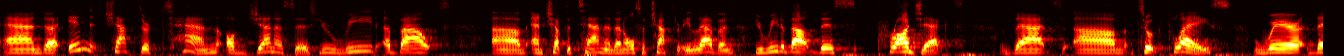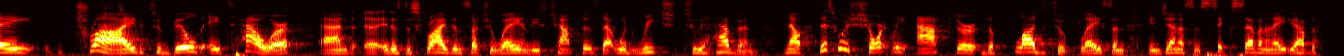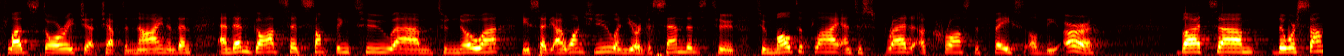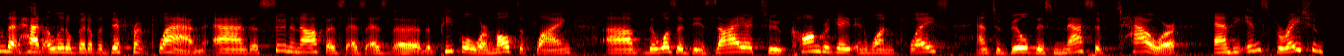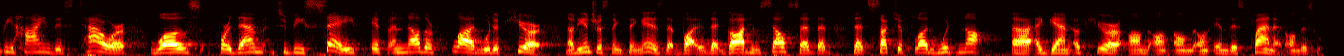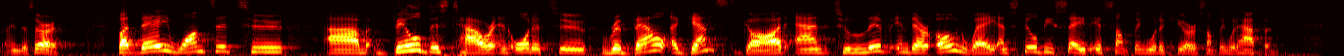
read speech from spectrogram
And uh, in chapter 10 of Genesis, you read about, um, and chapter 10 and then also chapter 11, you read about this project that um, took place where they tried to build a tower, and uh, it is described in such a way in these chapters that would reach to heaven. Now, this was shortly after the flood took place, and in Genesis 6, 7, and 8, you have the flood story, chapter 9, and then, and then God said something to, um, to Noah. He said, I want you and your descendants to, to multiply and to spread across the face of the earth. But um, there were some that had a little bit of a different plan. And uh, soon enough, as, as, as the, the people were multiplying, um, there was a desire to congregate in one place and to build this massive tower. And the inspiration behind this tower was for them to be safe if another flood would occur. Now, the interesting thing is that, by, that God Himself said that, that such a flood would not uh, again occur on, on, on, on, in this planet, on this, in this earth. But they wanted to um, build this tower in order to rebel against God and to live in their own way and still be safe if something would occur, something would happen.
